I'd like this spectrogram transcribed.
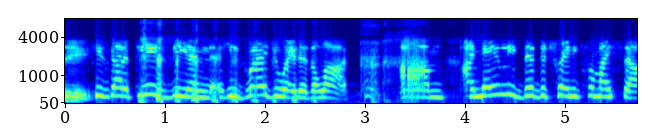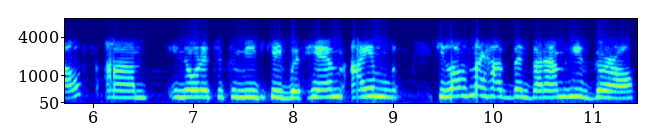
PhD. He's got a PhD and he graduated a lot. Um, I mainly did the training for myself um, in order to communicate with him. I am. He loves my husband, but I'm his girl.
